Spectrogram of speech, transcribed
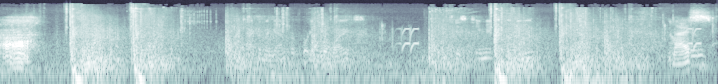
Ah, Attack him again for 44 whites. His teammates coming in. Nice. him.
